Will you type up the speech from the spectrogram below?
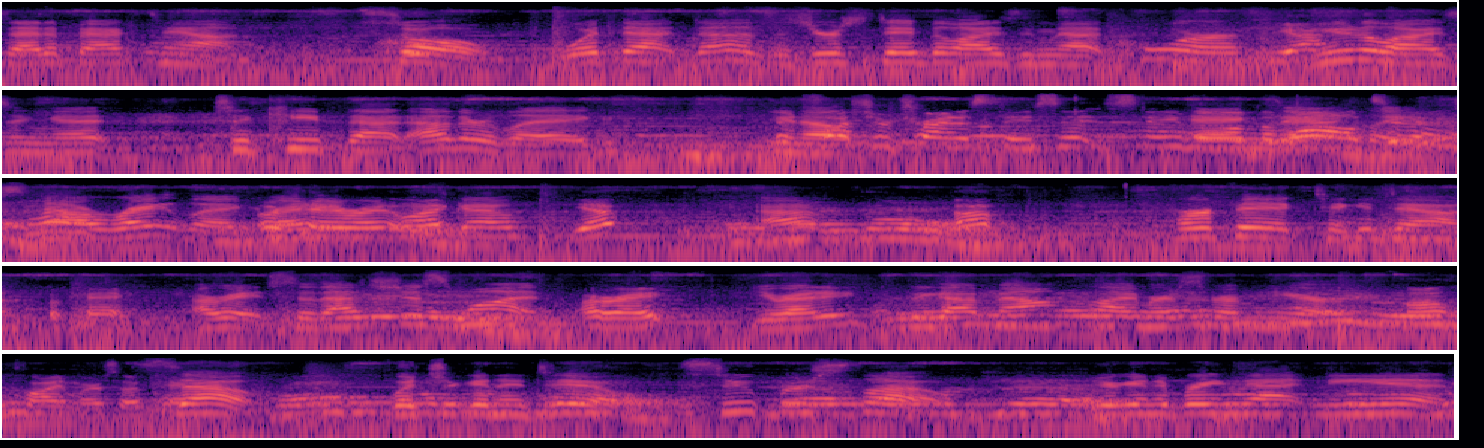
Set it back down. So what that does is you're stabilizing that core, Yeah. utilizing it to keep that other leg, you And know. plus, you're trying to stay stable on the ball too. exactly. Now right leg. Ready? Okay, right leg. Let's Yep. Up. Up. Perfect. Take it down. Okay. All right. So that's just one. All right. You ready? We got mountain climbers from here. Mountain climbers. Okay. So, what you're gonna do, super slow, you're gonna bring that knee in.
